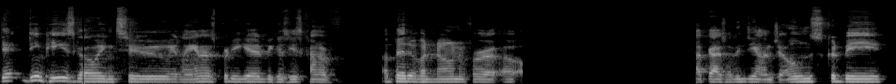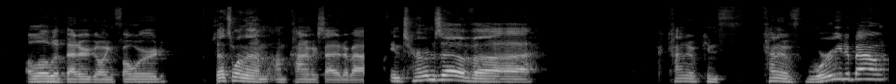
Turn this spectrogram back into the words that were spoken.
D- Dean Pees going to Atlanta is pretty good because he's kind of a bit of a known for a, a guys. I think Deion Jones could be a little bit better going forward. So that's one that I'm, I'm kind of excited about. In terms of uh, kind of conf- kind of worried about,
